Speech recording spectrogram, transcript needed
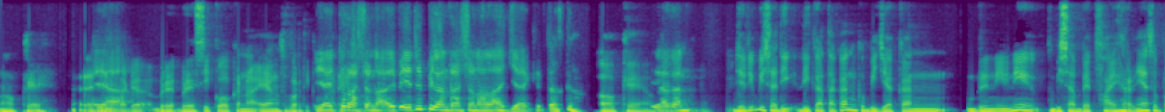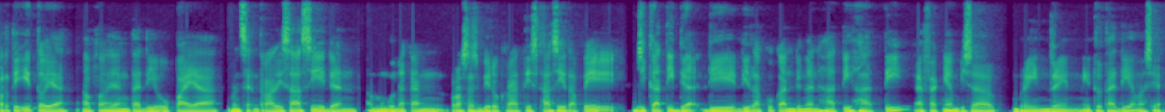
Oke. Eh, Ya. Daripada ber- beresiko kena yang seperti ya kemarin. itu rasional itu pilihan rasional aja gitu Oke. oke. ya kan Jadi bisa di- dikatakan kebijakan Brin ini bisa backfire-nya seperti itu ya, apa yang tadi upaya mensentralisasi dan eh, menggunakan proses birokratisasi, tapi jika tidak di- dilakukan dengan hati-hati, efeknya bisa brain drain itu tadi ya mas ya.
